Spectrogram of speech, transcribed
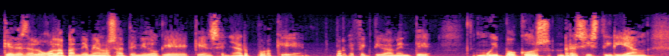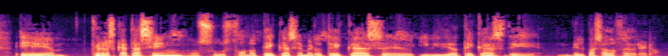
que desde luego la pandemia nos ha tenido que, enseñar porque porque efectivamente muy pocos resistirían eh, que rescatasen sus fonotecas, hemerotecas eh, y videotecas de, del pasado febrero.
